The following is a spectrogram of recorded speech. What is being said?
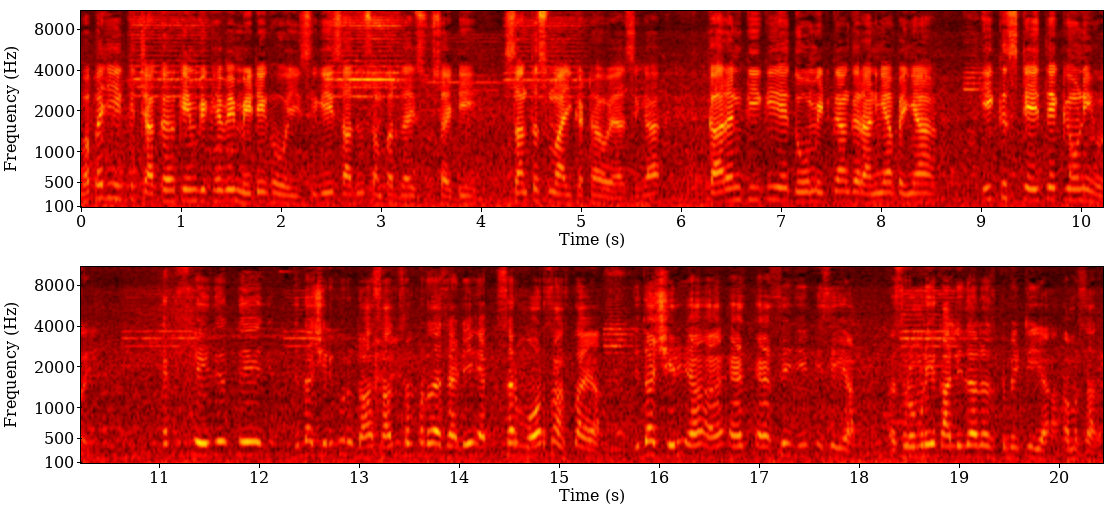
ਬਾਬਾ ਜੀ ਇੱਕ ਚੱਕ ਹਕੀਮ ਵਿਖੇ ਵੀ ਮੀਟਿੰਗ ਹੋਈ ਸੀਗੀ। ਸਾਧੂ ਸੰਪਰਦਾਇ ਸੁਸਾਇਟੀ ਸੰਤ ਸਮਾਜ ਇਕੱਠਾ ਹੋਇਆ ਸੀਗਾ। ਕਾਰਨ ਕੀ ਕਿ ਇਹ ਦੋ ਮੀਟਿੰਗਾਂ ਕਰਾਣੀਆਂ ਪਈਆਂ? ਇੱਕ ਸਟੇਜ ਤੇ ਕਿਉਂ ਨਹੀਂ ਹੋਏ? ਇੱਕ ਸਟੇਜ ਦੇ ਉੱਤੇ ਜਿੱਦਾਂ ਸ਼੍ਰੀ ਗੁਰੂ ਦਾਸ ਸਾਧੂ ਸੰਪਰਦਾਇ ਸਾਡੀ ਇੱਕ ਸਰਮੌਰ ਸੰਸਥਾ ਆ ਜਿੱਦਾਂ ਸ਼੍ਰੀ ਐਸਸੀਜੀਪੀਸੀ ਆ ਸ਼੍ਰੋਮਣੀ ਅਕਾਲੀ ਦਲ ਕਮੇਟੀ ਆ ਅੰਮ੍ਰਿਤਸਰ।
